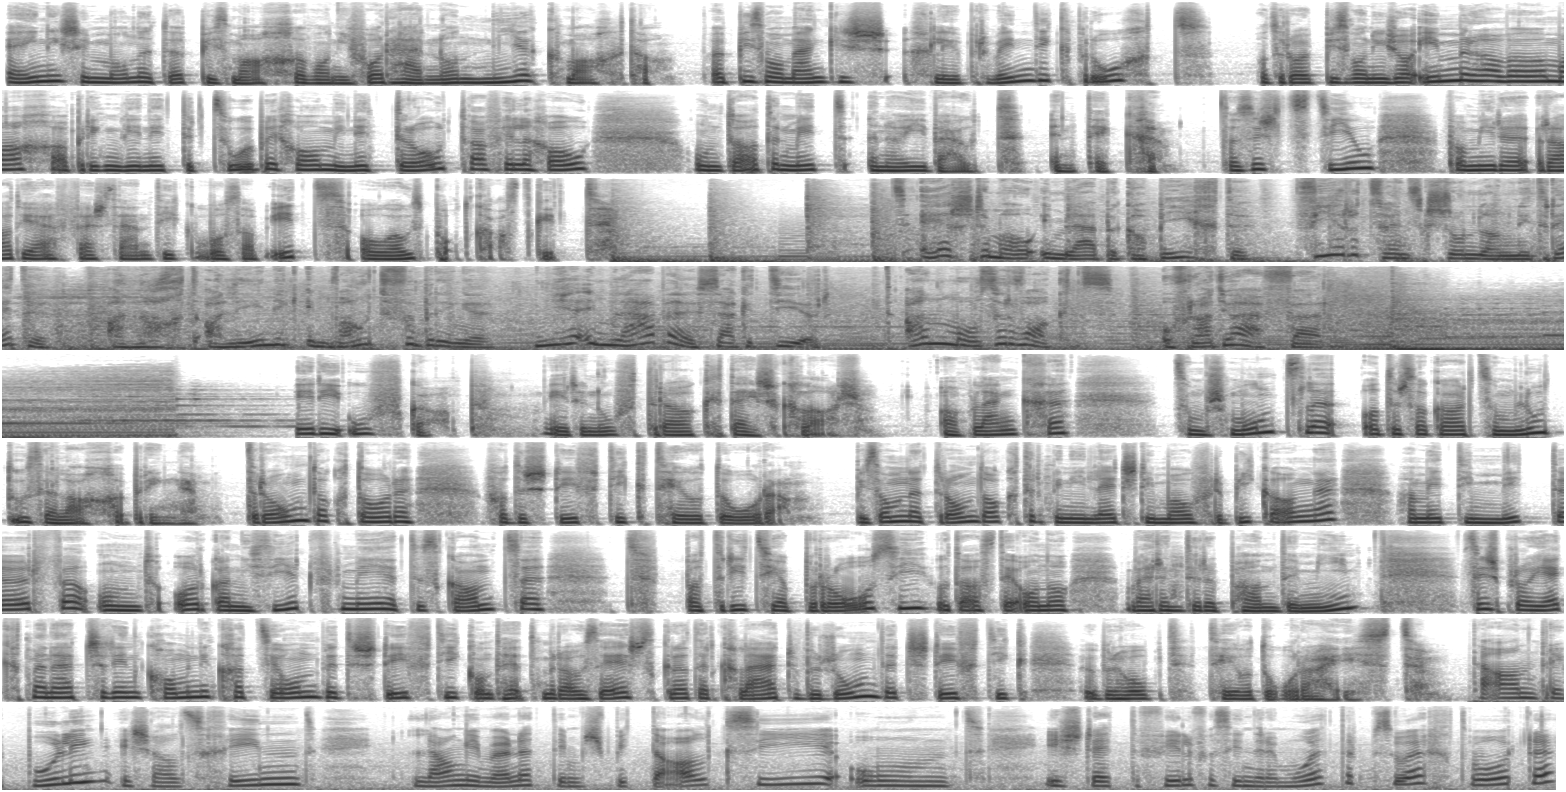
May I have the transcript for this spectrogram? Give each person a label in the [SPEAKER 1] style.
[SPEAKER 1] einmal im Monat etwas machen, was ich vorher noch nie gemacht habe. Etwas, das manchmal ein bisschen Überwindung braucht. Oder auch etwas, was ich schon immer machen wollte, aber irgendwie nicht dazu bekommen, mich nicht getraut habe vielleicht auch. Und damit eine neue Welt entdecken. Das ist das Ziel von meiner Radio FR-Sendung, die es ab jetzt auch als Podcast gibt.
[SPEAKER 2] Das erste Mal im Leben beichten. 24 Stunden lang nicht reden. Eine Nacht alleinig im Wald verbringen. Nie im Leben, sagen dir. Die Ann Moser wagt's. Auf Radio FR.
[SPEAKER 1] Ihre Aufgabe, Ihren Auftrag, der ist klar. Ablenken, zum Schmunzeln oder sogar zum laut rauslachen bringen. Traumdoktoren von der Stiftung Theodora. Bei so einem Traumdoktor bin ich letzte Mal vorbeigegangen, habe mit ihm mitdürfen und organisiert für mich hat das Ganze die Patricia Brosi und das dann auch noch während der Pandemie. Sie ist Projektmanagerin Kommunikation bei der Stiftung und hat mir als erstes gerade erklärt, warum die Stiftung überhaupt Theodora heißt.
[SPEAKER 3] Der André Pulli ist als Kind lange Monate im Spital und ist dort viel von seiner Mutter besucht worden.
